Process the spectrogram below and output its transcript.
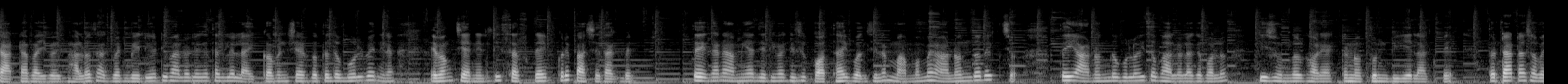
টাটা, বাই বাই। ভালো থাকবেন। ভিডিওটি ভালো লেগে থাকলে লাইক, কমেন্ট, শেয়ার করতে তো ভুলবেনই না এবং চ্যানেলটি সাবস্ক্রাইব করে পাশে থাকবেন। তো এখানে আমি আর জেঠিমা কিছু কথাই বলছিলাম মামামের আনন্দ দেখছ? তো এই আনন্দগুলোই তো ভালো লাগে বলো, কি সুন্দর ঘরে একটা নতুন বিয়ে লাগবে। তো টাটা সবাই।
